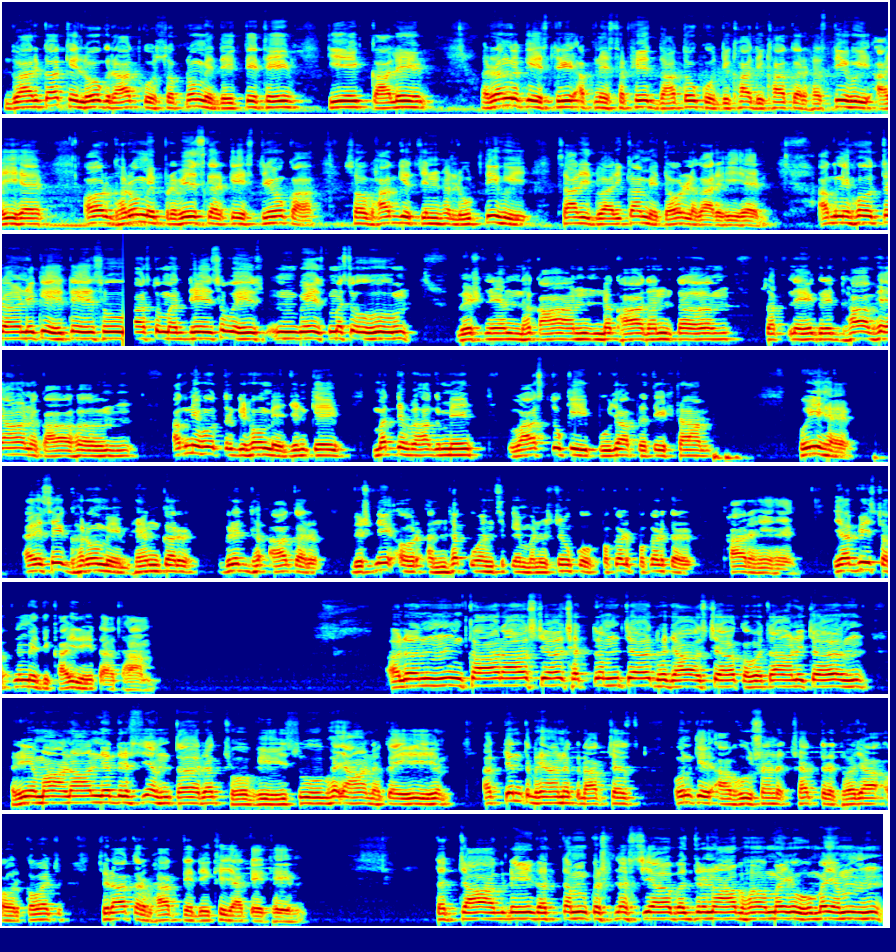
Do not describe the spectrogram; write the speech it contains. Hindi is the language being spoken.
द्वारका के लोग रात को स्वप्नों में देखते थे कि एक काले रंग की स्त्री अपने सफ़ेद दांतों को दिखा दिखा कर हंसती हुई आई है और घरों में प्रवेश करके स्त्रियों का सौभाग्य चिन्ह लूटती हुई सारी द्वारिका में दौड़ लगा रही है। अग्निहोत्र निकेतेषु वास्तु मध्येशु वेश्मसु। विष्णुअंधकान्नखादंत स्वप्ने गृद्धा भयानका अग्निहोत्र गृहों में जिनके मध्य भाग में वास्तु की पूजा प्रतिष्ठा हुई है। ऐसे घरों में भयंकर गृद्ध आकर विष्णु और अंधक वंश के मनुष्यों को पकड़ पकड़ कर खा रहे हैं। यह भी स्वप्न में दिखाई देता था। अलंकाराश्च छत्रम च, ध्वजाश्च, कवचानि च, ह्रियमाणान्य दृश्यंत रक्षो भी सुभयानक। अत्यंत भयानक राक्षस उनके आभूषण, छत्र, ध्वजा और कवच चुराकर भागते देखे जाते थे। तच्चाग्निदत्तम कृष्ण से वज्रनाभ मयोमयम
